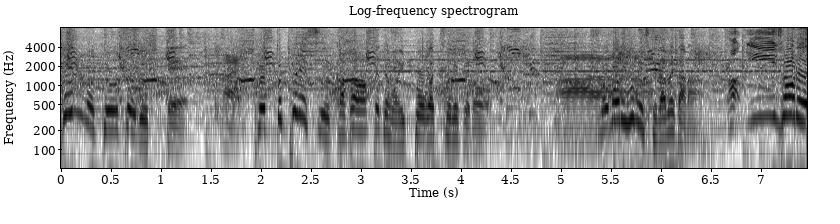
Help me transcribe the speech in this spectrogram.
剣の強勝竜って、はい。ヘッドプレス重なってても一方勝ちするけど、あ上り踏みつけダメかな？あ、いい勝負！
